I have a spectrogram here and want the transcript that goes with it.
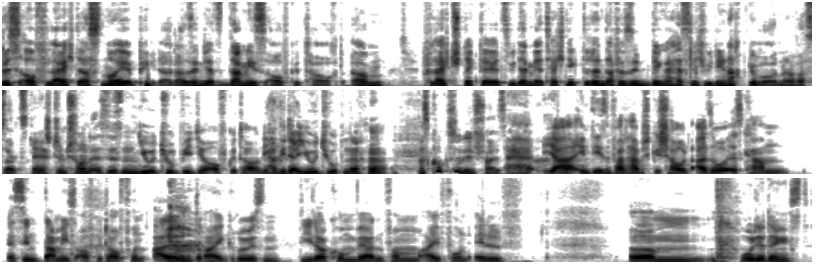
Bis auf vielleicht das neue Peter, da sind jetzt Dummies aufgetaucht. Ähm, vielleicht steckt da jetzt wieder mehr Technik drin, dafür sind die Dinger hässlich wie die Nacht geworden, oder was sagst du? Ja, stimmt schon. Es ist ein YouTube-Video aufgetaucht. Ja, wieder YouTube, ne? Was guckst du den Scheiß an? Ja, in diesem Fall habe ich geschaut. Also es kam, es sind Dummies aufgetaucht von allen drei Größen, die da kommen werden vom iPhone 11. Ähm, wo du denkst,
